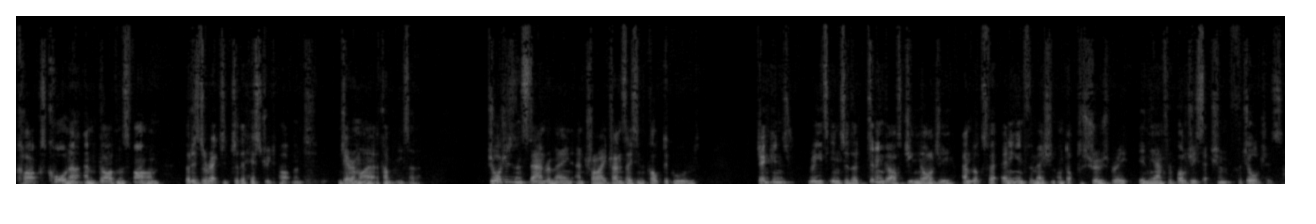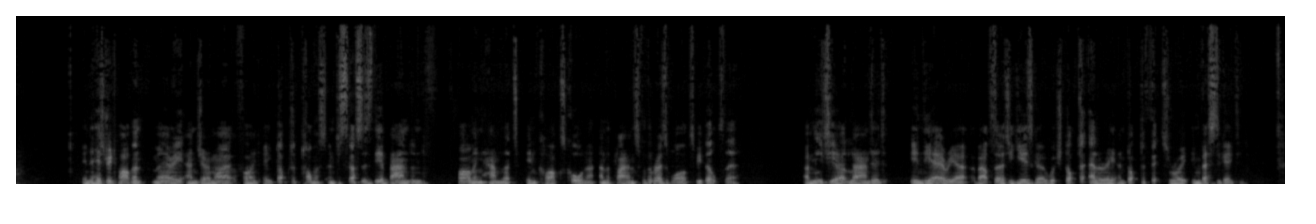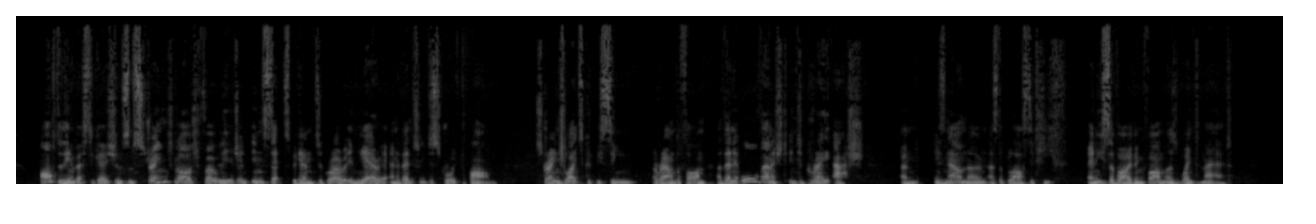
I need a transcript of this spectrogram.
Clark's Corner and Gardener's Farm, but is directed to the History Department. Jeremiah accompanies her. Georges and Stan remain and try translating the Comte de Gaulle. Jenkins reads into the Tillinghast genealogy and looks for any information on Dr. Shrewsbury in the anthropology section for Georges. In the history department, Mary and Jeremiah find a Dr. Thomas and discusses the abandoned farming hamlet in Clark's Corner and the plans for the reservoir to be built there. A meteor landed in the area about 30 years ago, which Dr. Ellery and Dr. Fitzroy investigated. After the investigation, some strange large foliage and insects began to grow in the area and eventually destroyed the farm. Strange lights could be seen around the farm, and then it all vanished into grey ash and is now known as the Blasted Heath. Any surviving farmers went mad.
